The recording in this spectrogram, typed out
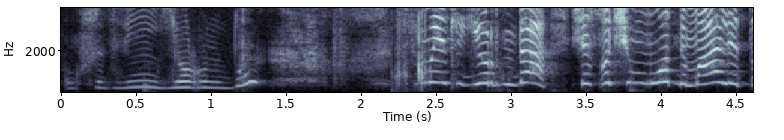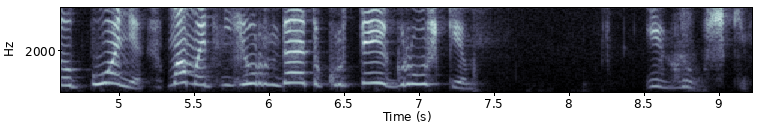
уж извини, ерунду? В смысле ерунда? Сейчас очень модно My Little Pony. Мама, это не ерунда, это крутые игрушки. Игрушки.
